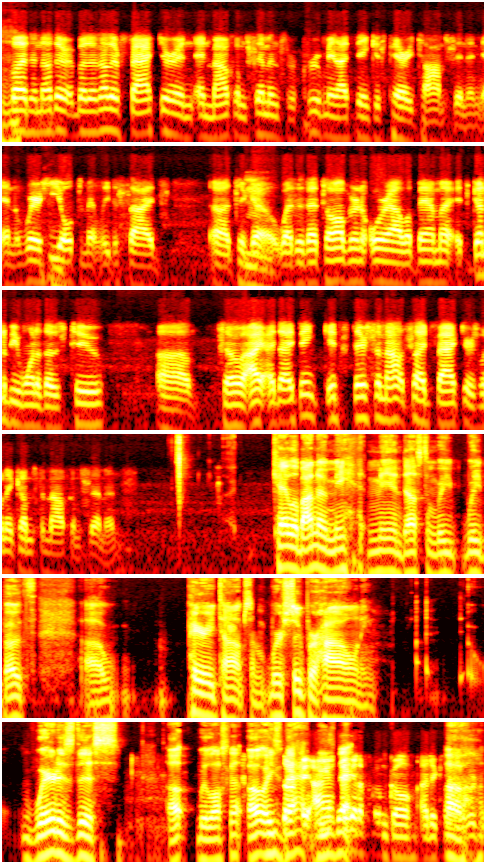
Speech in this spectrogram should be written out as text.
Mhm. But another but another factor in, in Malcolm Simmons' recruitment, I think, is Perry Thompson and, and where he ultimately decides uh, to go, whether that's Auburn or Alabama. It's going to be one of those two. Uh, so I, I I think it's there's some outside factors when it comes to Malcolm Simmons. Caleb, I know me, me and Dustin, we we both uh, Perry Thompson. We're super high on him. Where does this? Oh, we lost. that? Oh, he's Sorry, back. I, He's I back. got a phone call. I declined. Oh.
